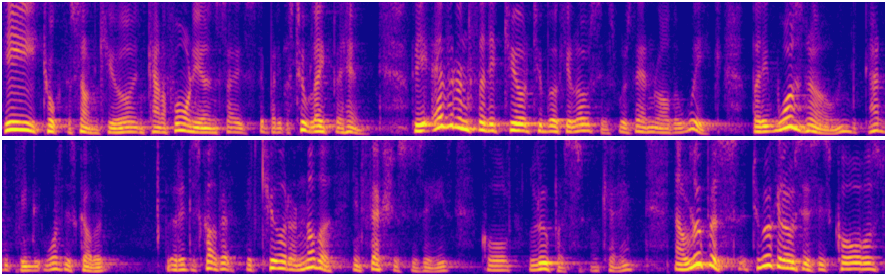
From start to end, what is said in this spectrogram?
he took the sun cure in California, and says, but it was too late for him. The evidence that it cured tuberculosis was then rather weak, but it was known, it, had been, it was discovered that it discovered it cured another infectious disease called lupus. Okay, now lupus tuberculosis is caused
